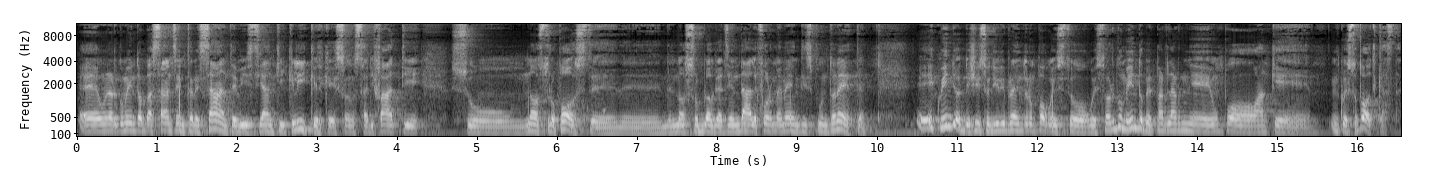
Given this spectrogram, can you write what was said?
È un argomento abbastanza interessante, visti anche i click che sono stati fatti sul nostro post eh, nel nostro blog aziendale formementis.net e quindi ho deciso di riprendere un po' questo, questo argomento per parlarne un po' anche in questo podcast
